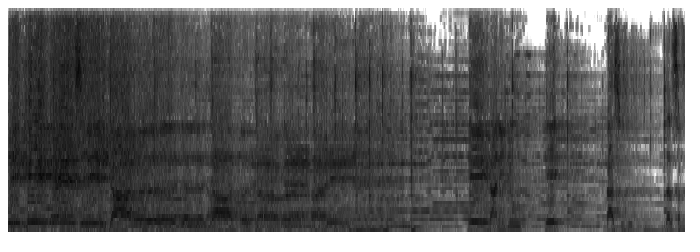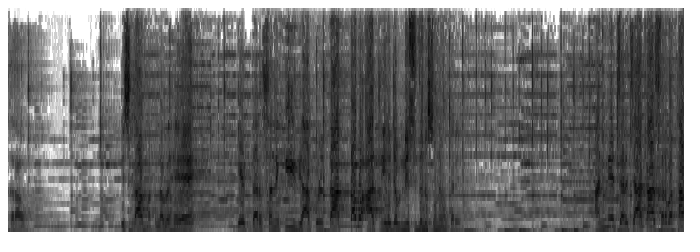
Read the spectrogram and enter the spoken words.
देखे कैसे जात, जल जात भरे हे। रानी जू हे दासी जू दर्शन कराओ। इसका मतलब है कि दर्शन की व्याकुलता तब आती है जब निस्दिन सुने करे। अन्य चर्चा का सर्वथा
